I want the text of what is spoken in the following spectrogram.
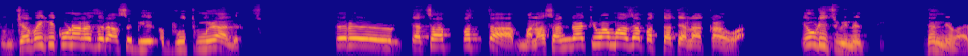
तुमच्यापैकी कोणाला जर असं भे भूत मिळालंच तर त्याचा पत्ता मला सांगा किंवा माझा पत्ता त्याला कळवा. एवढीच विनंती. धन्यवाद.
